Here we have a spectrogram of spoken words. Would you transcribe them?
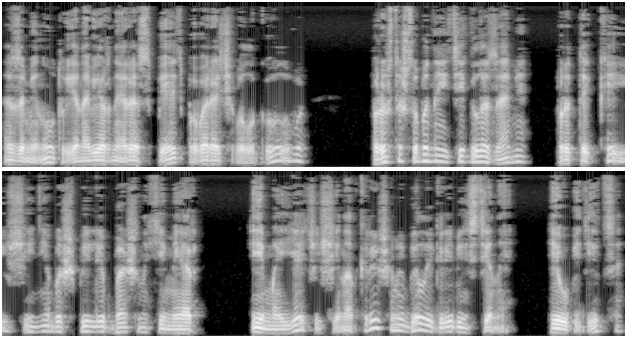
За минуту я, наверное, раз пять поворачивал голову, просто чтобы найти глазами протыкающие небо шпили башен Химер и маячащий над крышами белый гребень стены и убедиться,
